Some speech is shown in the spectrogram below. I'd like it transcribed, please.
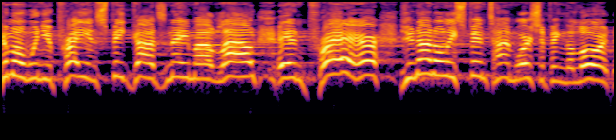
Come on, when you pray and speak God's name out loud in prayer, you not only spend time worshiping the Lord,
